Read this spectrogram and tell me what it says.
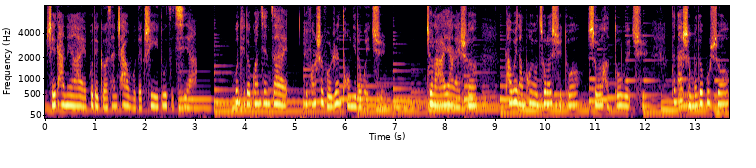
谁谈恋爱不得隔三差五的吃一肚子气啊？问题的关键在对方是否认同你的委屈。就拿阿亚来说。她为男朋友做了许多，受了很多委屈，但她什么都不说，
